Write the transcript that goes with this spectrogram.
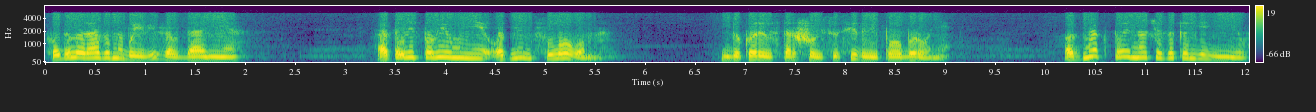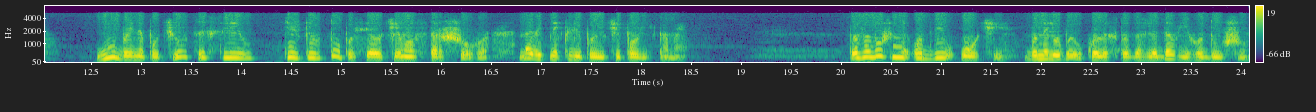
ходили разом на бойові завдання. А ти відповів мені одним словом, докорив старшої сусідові по обороні. Однак той наче закам'янів, ніби й не почув цих слів, тільки втупився очима в старшого, навіть не кліпаючи повіками. Позалужний одвів очі, бо не любив, коли хто заглядав його душу.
